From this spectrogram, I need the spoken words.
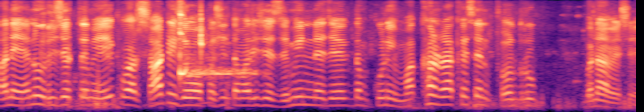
અને એનું રિઝલ્ટ તમે એકવાર સાટી જવો પછી તમારી જે જમીનને જે એકદમ કુણી માખણ રાખે છે ને ફળદ્રુપ બનાવે છે.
